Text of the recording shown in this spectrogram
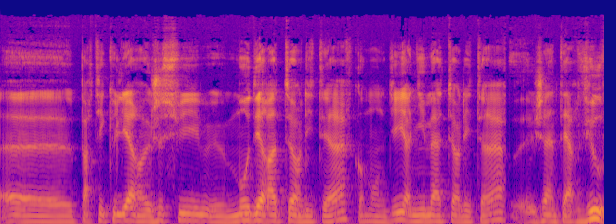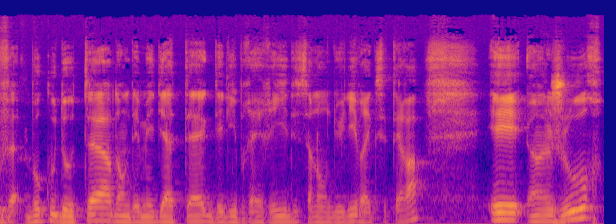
euh, particulières. Je suis modérateur littéraire, comme on dit, animateur littéraire. J'interviewe beaucoup d'auteurs dans des médiathèques, des librairies, des salons du livre, etc. Et un jour,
